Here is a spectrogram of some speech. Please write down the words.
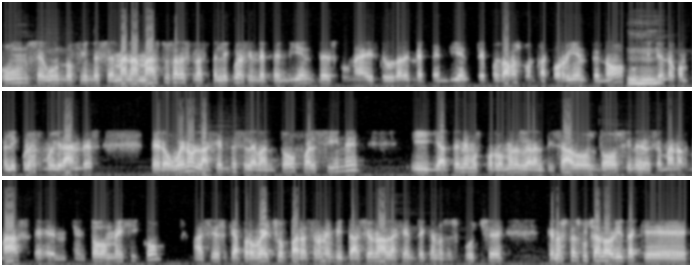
un segundo fin de semana más. Tú sabes que las películas independientes, con una distribuidora independiente, pues vamos contracorriente, ¿no? Ujú. Compitiendo con películas muy grandes. Pero bueno, la gente se levantó, fue al cine y ya tenemos por lo menos garantizados dos fines de semana más en, en todo México. Así es que aprovecho para hacer una invitación a la gente que nos escuche, que nos está escuchando ahorita, que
